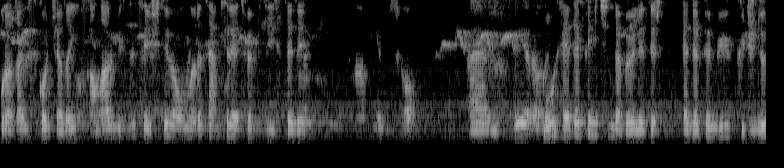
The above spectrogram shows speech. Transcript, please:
Burada İskoçya'da insanlar bizi seçti ve onları temsil etmemizi istedi. Bu HDP için de böyledir. HDP büyük güçtür.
